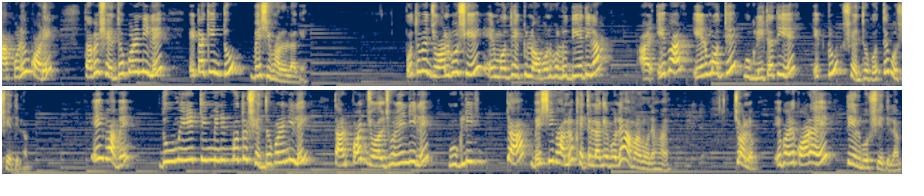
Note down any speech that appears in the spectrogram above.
না করেও করে, তবে সেদ্ধ করে নিলে এটা কিন্তু বেশি ভালো লাগে। প্রথমে জল বসিয়ে এর মধ্যে একটু লবণ হলুদ দিয়ে দিলাম আর এবার এর মধ্যে গুগলিটা দিয়ে একটু সেদ্ধ করতে বসিয়ে দিলাম। এইভাবে দু মিনিট, তিন মিনিট মতো সেদ্ধ করে নিলেই তারপর জল ঝরিয়ে নিলে গুগলিটা বেশি ভালো খেতে লাগে বলে আমার মনে হয়। চলো, এবারে কড়াইয়ে তেল বসিয়ে দিলাম।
